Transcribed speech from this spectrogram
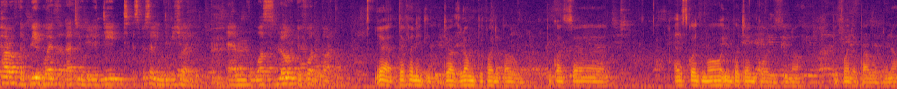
part of the big work that you, you did, especially individually, um, was long before the bubble? Yeah, definitely. It was long before the bubble because uh, I scored more important goals, you know, before the bubble, you know.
